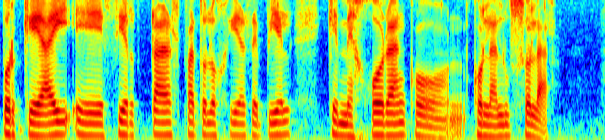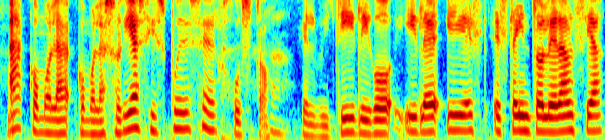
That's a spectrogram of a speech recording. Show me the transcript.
porque hay eh, ciertas patologías de piel que mejoran con, con la luz solar. Ah, como la, como la psoriasis puede ser. Justo, ah. el vitíligo y, y esta intolerancia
